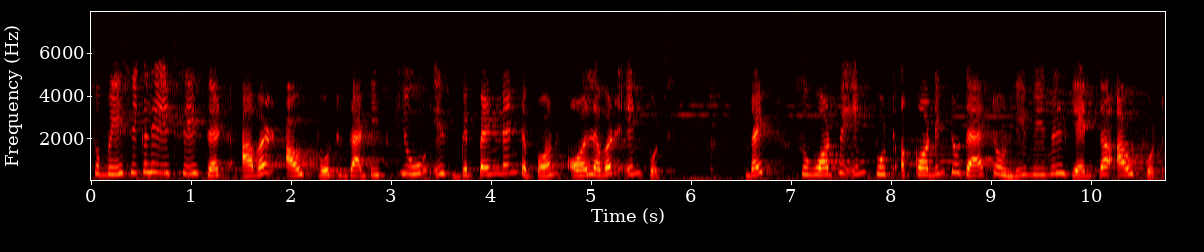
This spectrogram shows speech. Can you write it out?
So basically it says that our output that is q is dependent upon all our inputs. Right? So what we input according to that only we will get the output.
